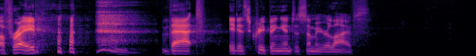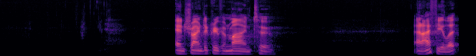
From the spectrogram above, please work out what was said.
afraid that it is creeping into some of your lives. And trying to creep in mine too. And I feel it.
